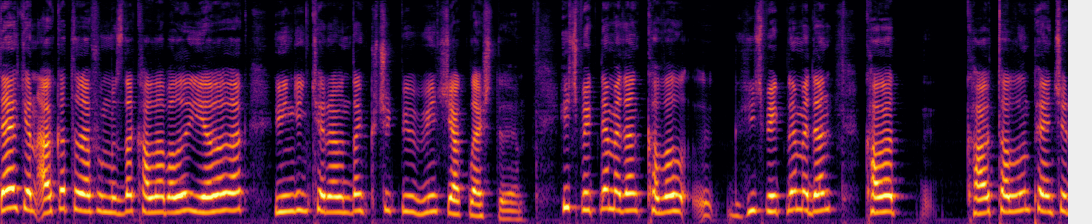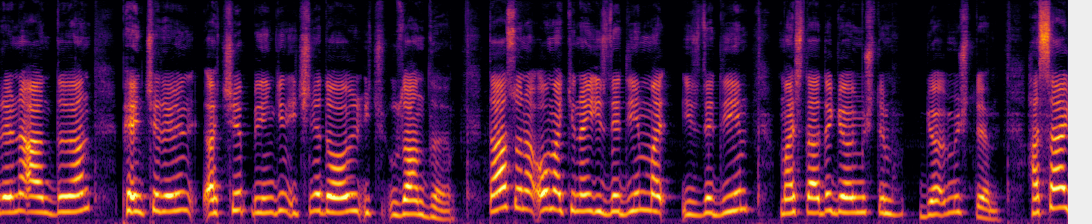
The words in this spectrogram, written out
Derken arka tarafımızda kalabalığı yararak ringin kenarından küçük bir vinç yaklaştı. Hiç beklemeden kala, hiç beklemeden kara, kartalın pençelerini andıran pençelerin açıp ringin içine doğru iç uzandı. Daha sonra o makineyi izlediğim ma- izlediğim maçlarda görmüştüm görmüştüm. Hasar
